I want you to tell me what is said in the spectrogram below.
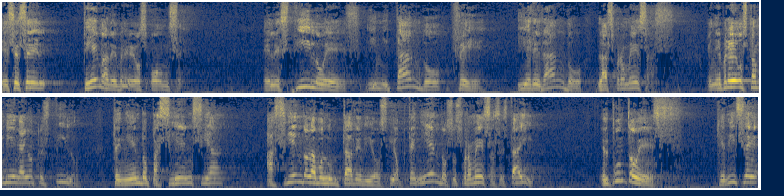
Ese es el tema de Hebreos 11. El estilo es imitando fe y heredando las promesas. En Hebreos también hay otro estilo, teniendo paciencia, haciendo la voluntad de Dios y obteniendo sus promesas. Está ahí. El punto es que dice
